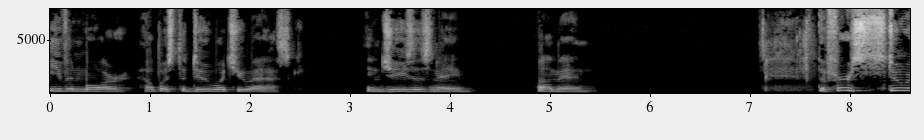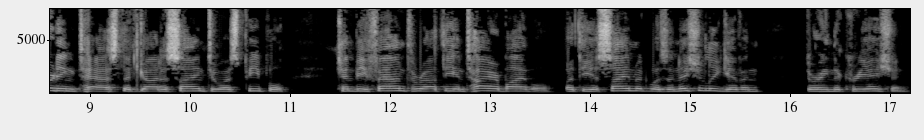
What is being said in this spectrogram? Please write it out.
Even more, help us to do what you ask. In Jesus' name, amen. The first stewarding task that God assigned to us people can be found throughout the entire Bible, but the assignment was initially given during the creation.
